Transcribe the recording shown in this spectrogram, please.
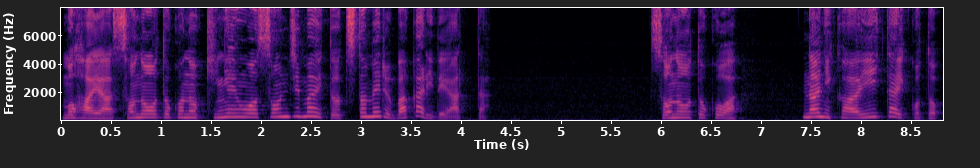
もはやその男の機嫌を損じまいと努めるばかりであった。その男は何か言いたいこと、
